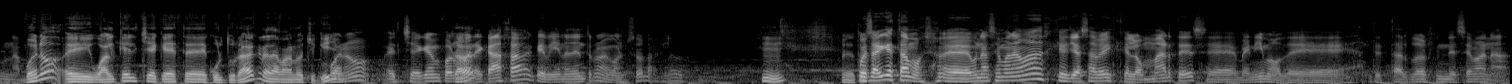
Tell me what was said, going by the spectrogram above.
una- Bueno, eh, igual que el cheque este cultural que le daban a los chiquillos. Bueno, el cheque en forma ¿Sabes? de caja que viene dentro de una consola, claro. Mm. Pues aquí estamos, eh, una semana más, que ya sabéis que los martes eh, venimos de, de estar todo el fin de semana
